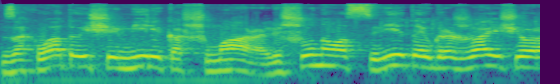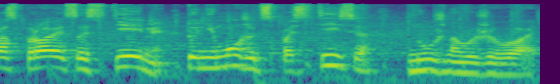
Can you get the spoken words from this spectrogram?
В захватывающем мире кошмара, лишенного света и угрожающего расправиться с теми, кто не может спастись, нужно выживать.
